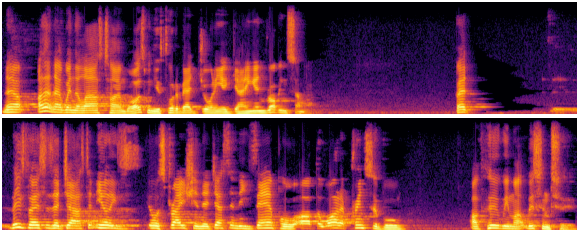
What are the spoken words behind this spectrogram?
Now, I don't know when the last time was when you thought about joining a gang and robbing someone. But these verses are just an illustration, they're just an example of the wider principle of who we might listen to,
